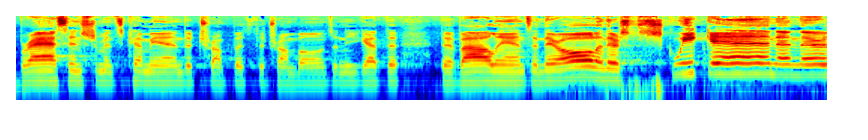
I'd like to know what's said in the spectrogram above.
brass instruments come in, the trumpets, the trombones, and you got the, the violins, and they're all, and they're squeaking, and they're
